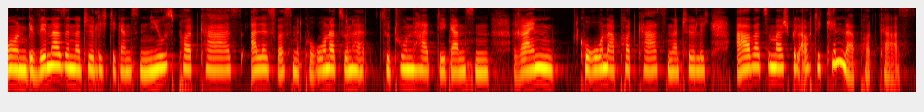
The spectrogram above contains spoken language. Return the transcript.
Und Gewinner sind natürlich die ganzen News-Podcasts, alles, was mit Corona zu, zu tun hat, die ganzen reinen Corona-Podcasts natürlich, aber zum Beispiel auch die Kinder-Podcasts.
